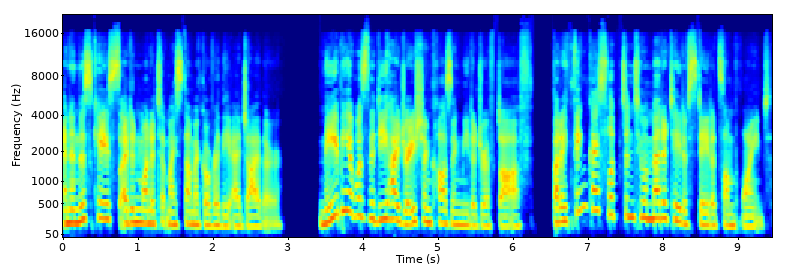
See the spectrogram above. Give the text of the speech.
And in this case, I didn't want to tip my stomach over the edge either. Maybe it was the dehydration causing me to drift off, but I think I slipped into a meditative state at some point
